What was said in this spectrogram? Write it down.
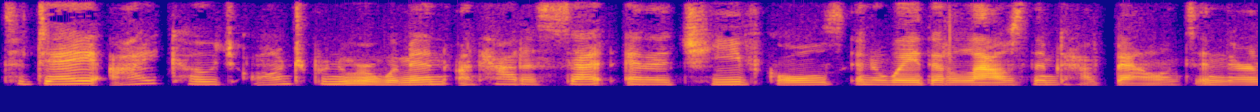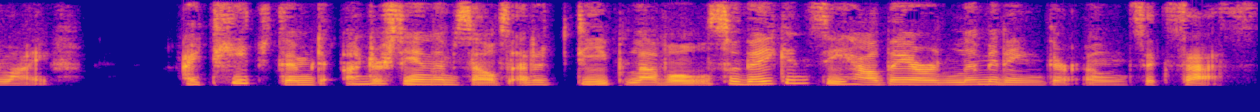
Today, I coach entrepreneur women on how to set and achieve goals in a way that allows them to have balance in their life. I teach them to understand themselves at a deep level so they can see how they are limiting their own success.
